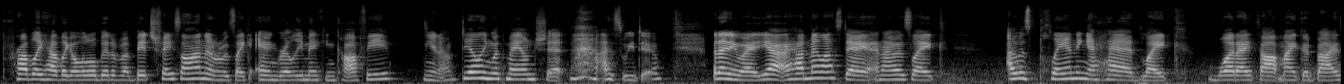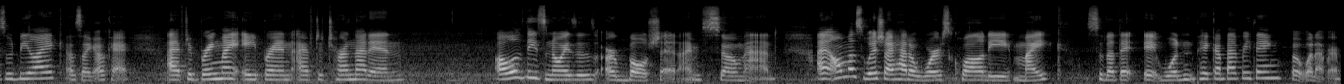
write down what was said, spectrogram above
probably had like a little bit of a bitch face on and was like angrily making coffee, you know, dealing with my own shit as we do. But anyway, yeah, I had my last day and I was like, I was planning ahead, like, what I thought my goodbyes would be like. I was like, okay, I have to bring my apron, I have to turn that in. All of these noises are bullshit. I'm so mad. I almost wish I had a worse quality mic so that it wouldn't pick up everything, but whatever.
